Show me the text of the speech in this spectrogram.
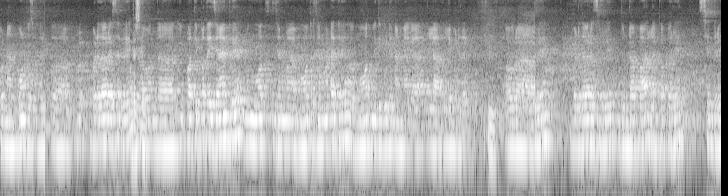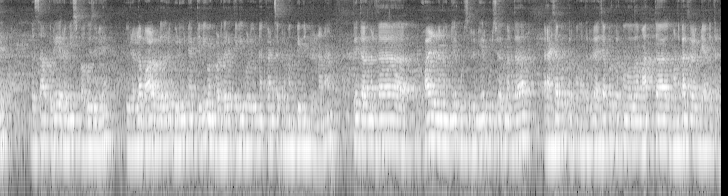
ಬಟ್ ನಾನು ಫೋನ್ ಕಸ್ಕೊಂಡ್ರಿ ಬಡದವ್ರ ಹೆಸರು? ರೀ ಒಂದು ಇಪ್ಪತ್ತು ಇಪ್ಪತ್ತೈದು ಜನ ಐತ್ರಿ ಒಂದು ಮೂವತ್ತು ಜನ್ಮ ಮೂವತ್ತರ ಜನ್ಮಟ ಐತ್ರಿ ಅವ್ರು ಮೂವತ್ತು ಮಂದಿ ಕೂಡಿ ನನ್ನ ಮ್ಯಾಗ ಎಲ್ಲ ಹಲ್ಲೆ ಮಾಡಿದ್ದಾರೆ. ಅವರ ಬಡದವ್ರ ಹೆಸರು ರೀ ದುಂಡಪ್ಪ ಲಕ್ಕಪ್ಪ ರೀ ಸಿದ್ರಿ ಬಸಾಪ್ ರೀ ರಮೇಶ್ ಬಾಗೂಜ್ ರೀ ಇವರೆಲ್ಲ ಭಾಳ ಬಡದ್ರಿ ಬಿಡುವಿನಾಗ ತಿಳಿ ಒಂದು ಬಡದ್ರಿ ತಿಳಿ ಬಿಡುವಿನಾಗ ಕಣ್ ಚಕ್ರ ಮಂದಿ ಬಿದ್ದಿನ್ರಿ ನಾನು. ಬಿದ್ದಾದ್ಮೇಲೆ ಹೊಳ್ಳಿ ನನಗೆ ನೀರು ಕುಡಿಸಿರಿ ನೀರು ಕುಡಿಸಿ ಆದ್ಮೇಲೆ ರಾಜಾಪುರ ಕರ್ಕೊಂಡು ಹೋದ್ರಿ. ರಾಜಾಪುರ ಕರ್ಕೊಂಡು ಹೋದ ಮತ್ತು ಮೊಣಕಾಲು ಬಿಡಿಯಾಕತ್ರಿ.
